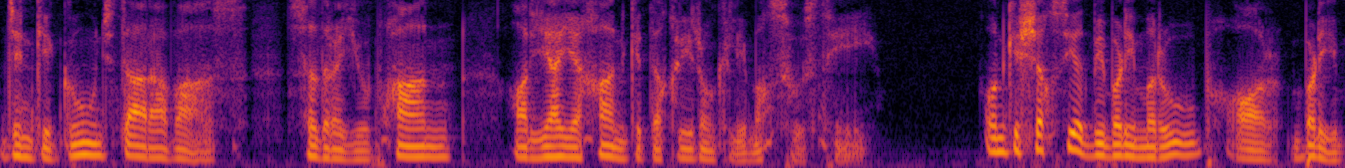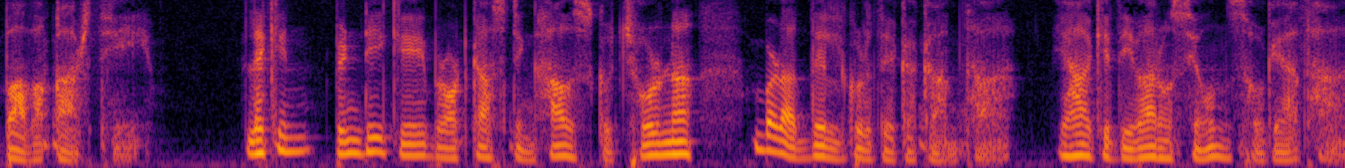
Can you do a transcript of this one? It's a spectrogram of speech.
جن کی گونجدار آواز صدر ایوب خان اور یا خان کی تقریروں کے لیے مخصوص تھی۔ ان کی شخصیت بھی بڑی مروب اور بڑی باوقار تھی۔ لیکن پنڈی کے براڈ کاسٹنگ ہاؤس کو چھوڑنا بڑا دل گردے کا کام تھا۔ یہاں کی دیواروں سے انس ہو گیا تھا۔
